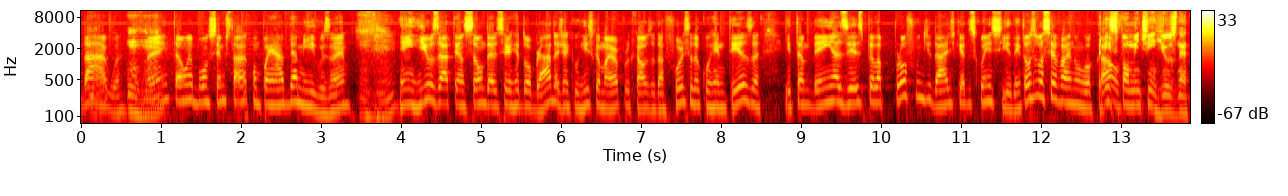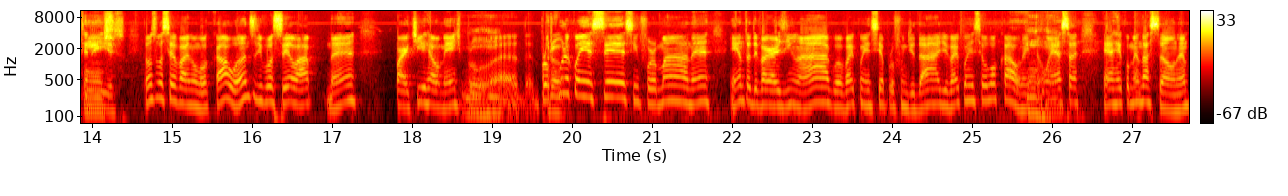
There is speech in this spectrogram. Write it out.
da água, né? Então é bom sempre estar acompanhado de amigos, né? Em rios a atenção deve ser redobrada, já que o risco é maior por causa da força da correnteza e também às vezes pela profundidade que é desconhecida. Então se você vai num local Principalmente em rios, né, Tenente? isso. Então, se você vai num local, antes de você lá, né? Partir realmente pro. eh, procura conhecer, se informar, né? Entra devagarzinho na água, vai conhecer a profundidade, vai conhecer o local, né? Então, Uhum. essa é a recomendação, né?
